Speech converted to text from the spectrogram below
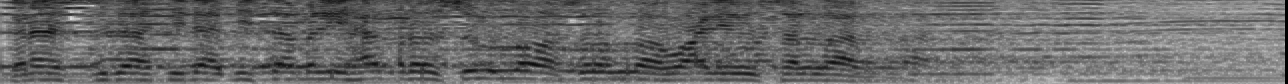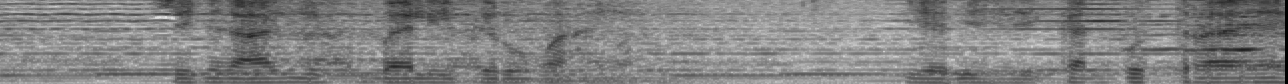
karena sudah tidak bisa melihat Rasulullah sallallahu alaihi wasallam. Sayyidina Ali kembali ke rumahnya. Dia bisikkan putranya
